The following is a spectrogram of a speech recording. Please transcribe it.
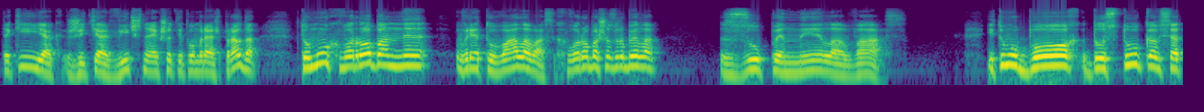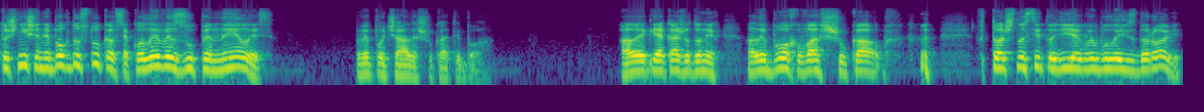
такі як життя вічне, якщо ти помреш, правда? Тому хвороба не врятувала вас. Хвороба що зробила? Зупинила вас. І тому Бог достукався, точніше, не Бог достукався, коли ви зупинились, ви почали шукати Бога. Але я кажу до них, але Бог вас шукав в точності тоді, як ви були і здорові.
